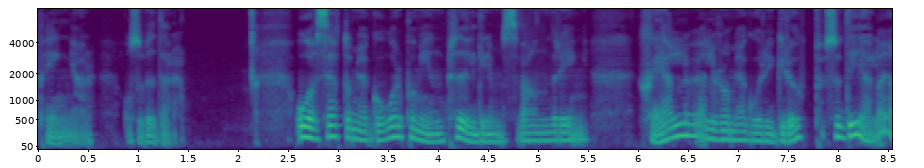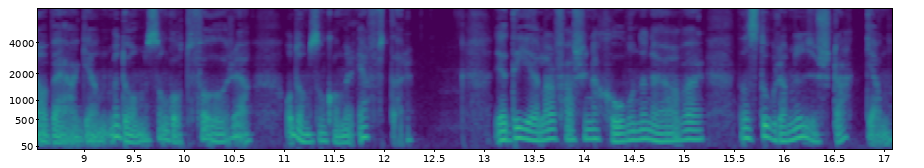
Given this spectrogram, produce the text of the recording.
pengar och så vidare. Oavsett om jag går på min pilgrimsvandring själv eller om jag går i grupp så delar jag vägen med de som gått före och de som kommer efter. Jag delar fascinationen över den stora myrstacken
